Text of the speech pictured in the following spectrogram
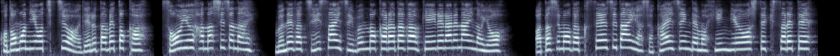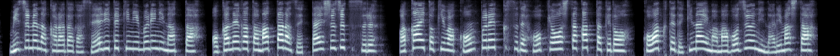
子供にお乳をあげるためとか、そういう話じゃない。胸が小さい自分の体が受け入れられないのよ。私も学生時代や社会人でも貧乳を指摘されて、惨めな体が生理的に無理になった。お金が貯まったら絶対手術する。若い時はコンプレックスで放棄したかったけど、怖くてできないまま50になりました。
